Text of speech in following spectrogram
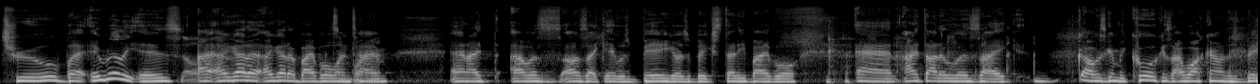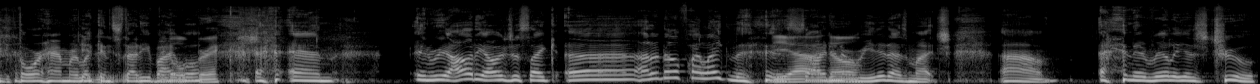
true but it really is. Oh, I, I got a i got a bible one important. time and I I was I was like it was big. It was a big study Bible, and I thought it was like I was gonna be cool because I walk around with this big Thor hammer looking study Bible, brick. and in reality, I was just like, uh, I don't know if I like this. Yeah, so I didn't no. read it as much. Um, and it really is true.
